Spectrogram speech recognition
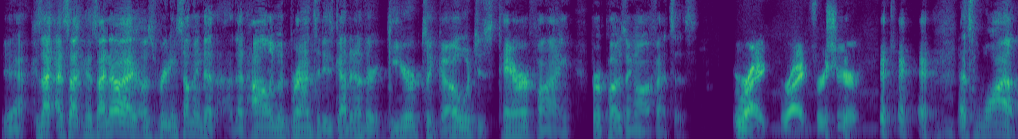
Yeah, because I because I, I, know I was reading something that that Hollywood Brown said he's got another gear to go, which is terrifying for opposing offenses. Right, right, for sure. That's wild.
